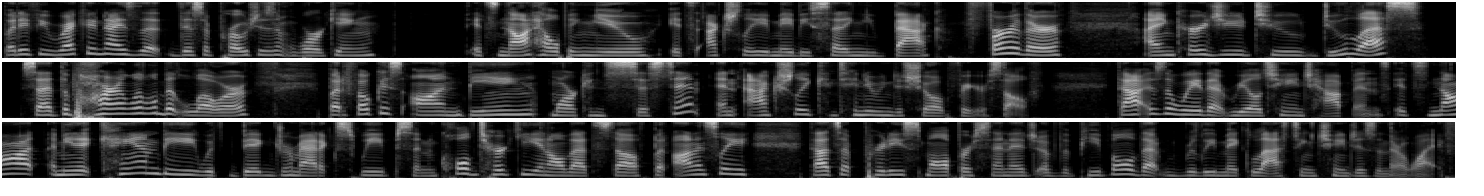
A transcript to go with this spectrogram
But if you recognize that this approach isn't working, it's not helping you, it's actually maybe setting you back further, I encourage you to do less, set the bar a little bit lower, but focus on being more consistent and actually continuing to show up for yourself. That is the way that real change happens. It's not, I mean, it can be with big dramatic sweeps and cold turkey and all that stuff, but honestly, that's a pretty small percentage of the people that really make lasting changes in their life.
